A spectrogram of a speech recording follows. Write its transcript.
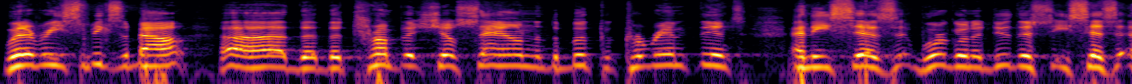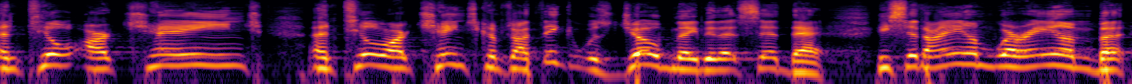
Whenever he speaks about uh, the, the trumpet shall sound in the book of Corinthians, and he says, We're going to do this, he says, until our change, until our change comes. I think it was Job maybe that said that. He said, I am where I am, but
